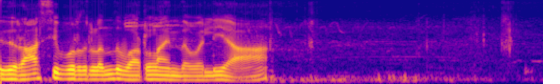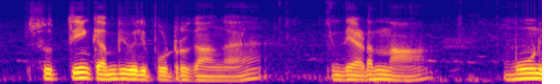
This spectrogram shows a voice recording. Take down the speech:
இது ராசிபுரத்துலேருந்து வரலாம் இந்த வழியாக சுற்றியும் கம்பி வேலி போட்டிருக்காங்க. இந்த இடம்தான். மூணு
